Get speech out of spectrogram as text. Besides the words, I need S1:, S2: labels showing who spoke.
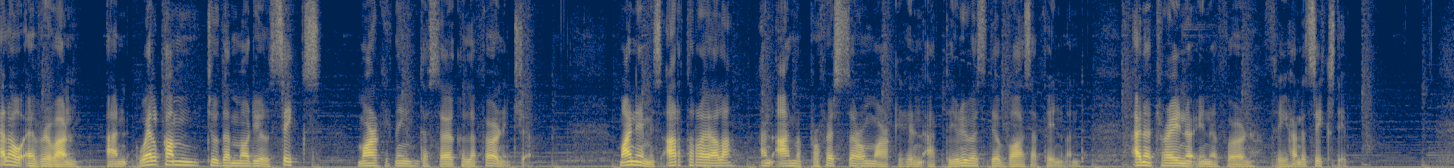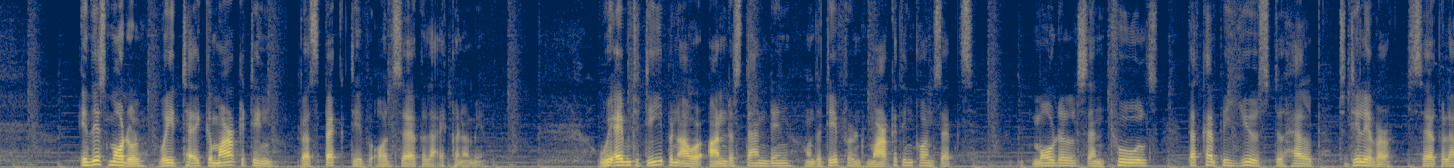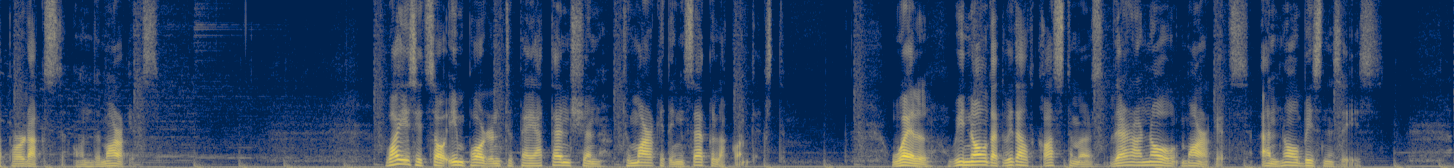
S1: Hello everyone and welcome to the module 6 Marketing the Circular Furniture. My name is Arto Rajala and I'm a professor of marketing at the University of Vaasa, Finland and a trainer in a Fern 360. In this module we take a marketing perspective on circular economy. We aim to deepen our understanding on the different marketing concepts, models and tools that can be used to help to deliver circular products on the markets. Why is it so important to pay attention to marketing in circular context? Well, we know that without customers there are no markets and no businesses.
